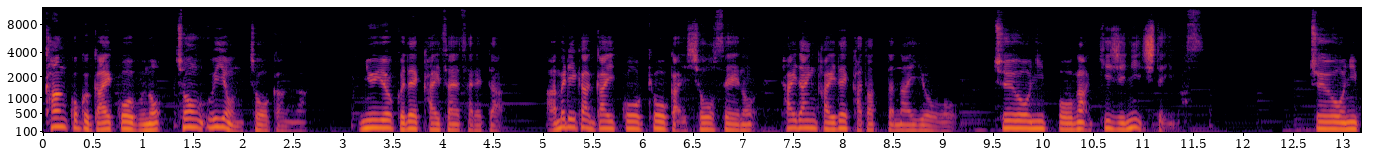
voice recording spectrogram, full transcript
韓国外交部のチョン・ウィヨン長官がニューヨークで開催されたアメリカ外交協会小生の対談会で語った内容を中央日報が記事にしています。中央日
